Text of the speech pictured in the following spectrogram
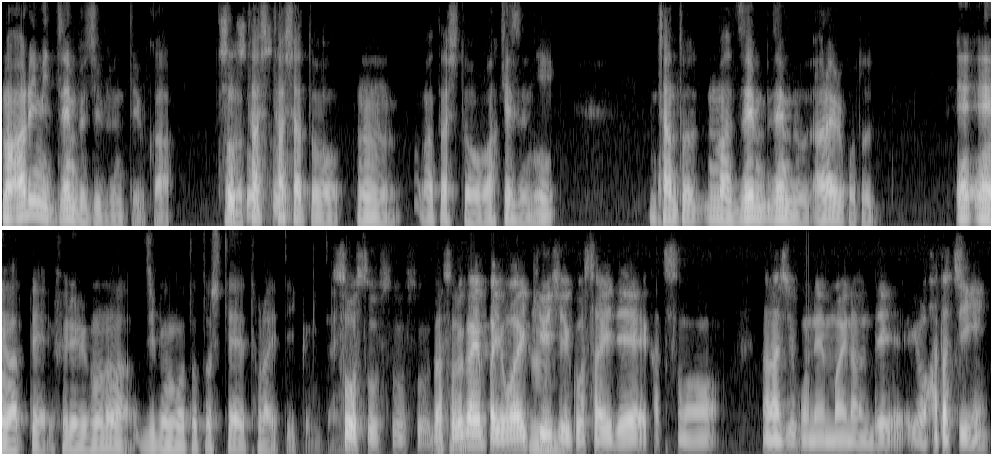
まあ、ある意味全部自分っていうか、そのそうそうそう他他者と、うん、私と分けずに、ちゃんと、まあ、全部、全部、あらゆること、え縁あって触れるものは自分事として捉えていくみたいな。そうそうそうそう。だそれがやっぱ弱い95歳で、かつその75年前なんで、要は20歳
